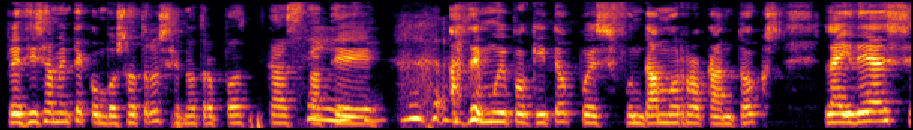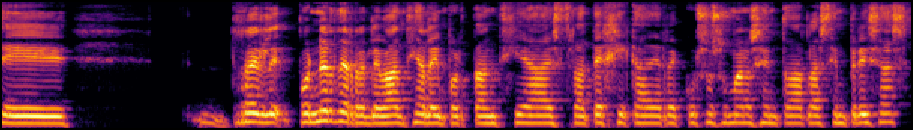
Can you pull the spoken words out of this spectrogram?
precisamente con vosotros en otro podcast hace, hace muy poquito, pues fundamos Rock and Talks. La idea es... Eh, poner de relevancia la importancia estratégica de recursos humanos en todas las empresas,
